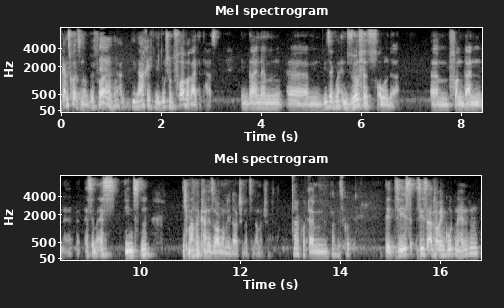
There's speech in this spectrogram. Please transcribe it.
ganz kurz nur, bevor ja, ja. die Nachrichten, die du schon vorbereitet hast, in deinem, ähm, wie sagt man, Entwürfe-Folder ähm, von deinen SMS-Diensten, ich mache mir keine Sorgen um die deutsche Nationalmannschaft. Ah, gut. Ähm, Dann ist gut. Die, sie, ist, sie ist einfach in guten Händen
